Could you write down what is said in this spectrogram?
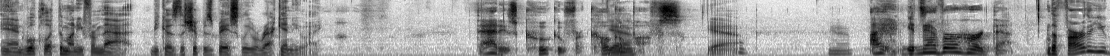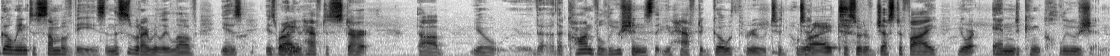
and we'll collect the money from that because the ship is basically a wreck anyway that is cuckoo for Cocoa Yeah. Puffs. yeah Yeah. I had never heard that. the farther you go into some of these, and this is what I really love, is is when you have to start, uh, you know, the, the convolutions that you have to go through to to, Right. to sort of justify your end conclusion.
